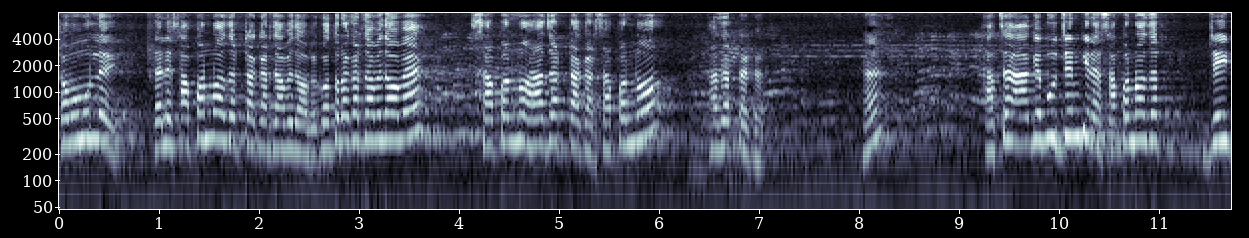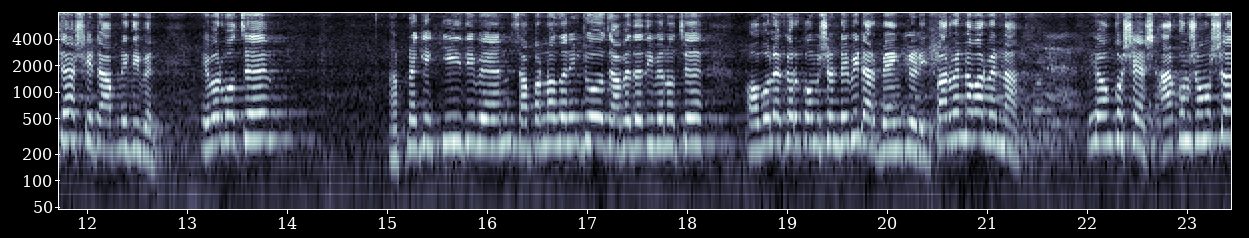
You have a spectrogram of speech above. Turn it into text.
সমমূল্যে। তাহলে ছাপ্পান্ন হাজার টাকার যাবে দেওয়া হবে। কত টাকার যাবে দেওয়া হবে? ছাপ্পান্ন হাজার টাকার, ছাপান্ন হাজার টাকার। হ্যাঁ? আচ্ছা আগে বুঝছেন কি না ছাপান্ন হাজার যেইটা সেটা আপনি দিবেন। এবার বলছে, আপনাকে কি দিবেন? ছাপ্পান্ন হাজার ইন্টু জাবেদা দিবেন হচ্ছে অবলেখর কমিশন ডেবিট আর ব্যাংক ক্রেডিট। পারবেন না পারবেন না? এই অঙ্ক শেষ। আর কোনো সমস্যা?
